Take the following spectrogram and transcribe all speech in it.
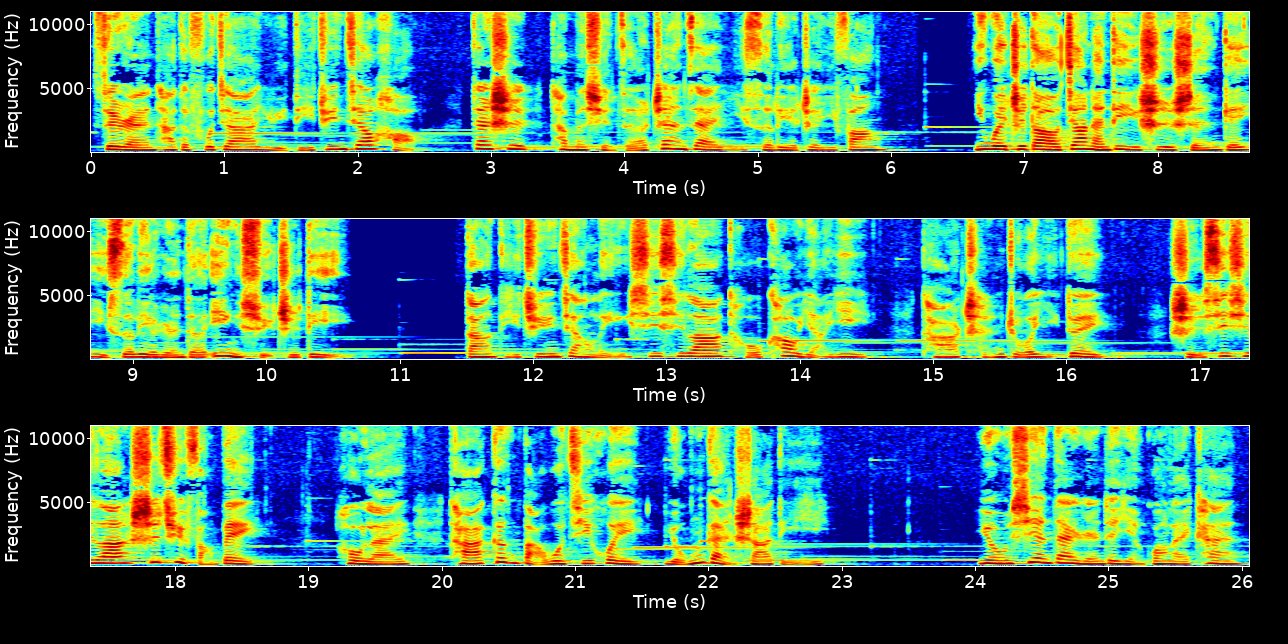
虽然她的夫家与敌军交好，但是他们选择站在以色列这一方，因为知道迦南地是神给以色列人的应许之地。当敌军将领西西拉投靠雅意，他沉着以对，使西西拉失去防备。后来，他更把握机会，勇敢杀敌。用现代人的眼光来看，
